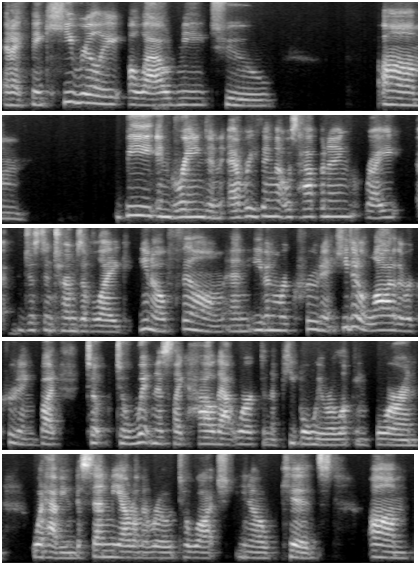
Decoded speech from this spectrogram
And I think he really allowed me to um, be ingrained in everything that was happening, right? Just in terms of like, you know, film and even recruiting. He did a lot of the recruiting, but to to witness like how that worked and the people we were looking for and what have you, and to send me out on the road to watch, you know, kids. Um,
